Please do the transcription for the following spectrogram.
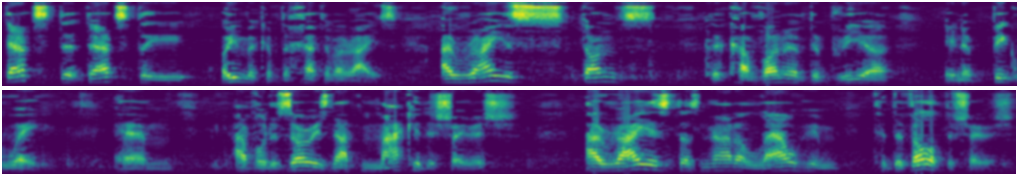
That's the, that's the oimek of the chet of Arayas. Arayas stunts the kavana of the Bria in a big way. Um, Avodah is not maked the Arias does not allow him to develop the shirish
